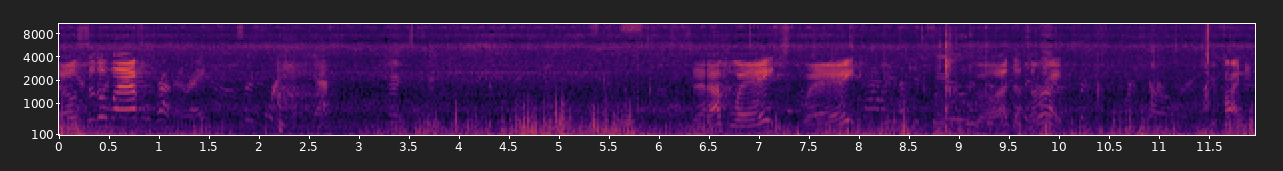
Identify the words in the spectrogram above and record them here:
Nose to the left. Sit up, wait, wait. Good, that's all right. You're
